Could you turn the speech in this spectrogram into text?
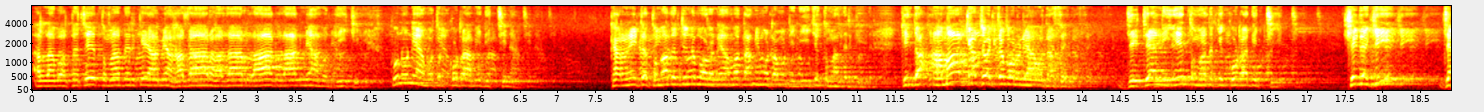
আল্লাহ বলতেছে, তোমাদেরকে আমি হাজার হাজার লাখ লাখ নিয়ামত দিয়েছি। কোনো নিয়ামতের কোটা আমি দিচ্ছি না। কারণ এটা তোমাদের জন্য বড় নিয়ামত, আমি মোটামুটি দিয়েছি তোমাদেরকে। কিন্তু আমার কাছেও একটা বড় নিয়ামত আছে। যেটা নিয়ে তোমাদেরকে কোটা দিচ্ছি। সেটা কি? যে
